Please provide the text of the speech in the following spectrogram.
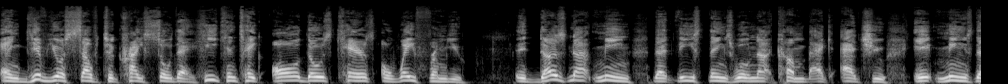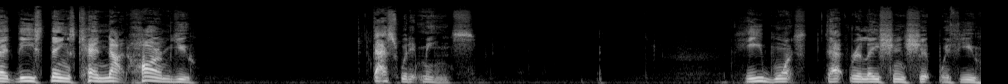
and give yourself to Christ so that He can take all those cares away from you. It does not mean that these things will not come back at you. It means that these things cannot harm you. That's what it means. He wants that relationship with you.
